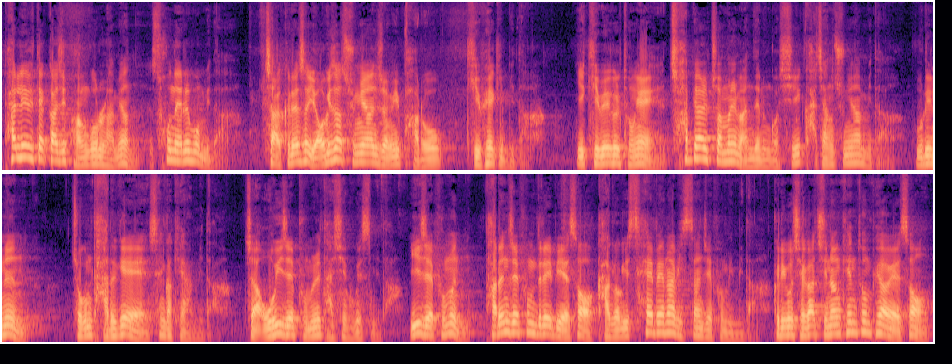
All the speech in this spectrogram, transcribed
팔릴 때까지 광고를 하면 손해를 봅니다. 자, 그래서 여기서 중요한 점이 바로 기획입니다. 이 기획을 통해 차별점을 만드는 것이 가장 중요합니다. 우리는 조금 다르게 생각해야 합니다. 자, 오이 제품을 다시 해보겠습니다. 이 제품은 다른 제품들에 비해서 가격이 3배나 비싼 제품입니다. 그리고 제가 지난 캔톤 페어에서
